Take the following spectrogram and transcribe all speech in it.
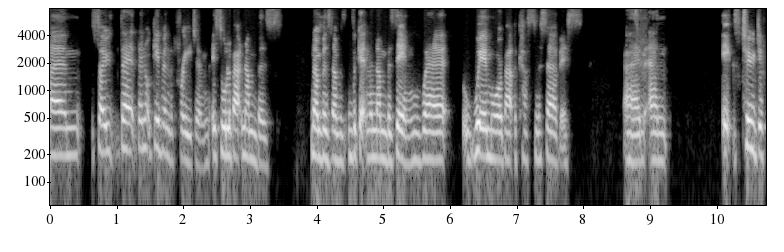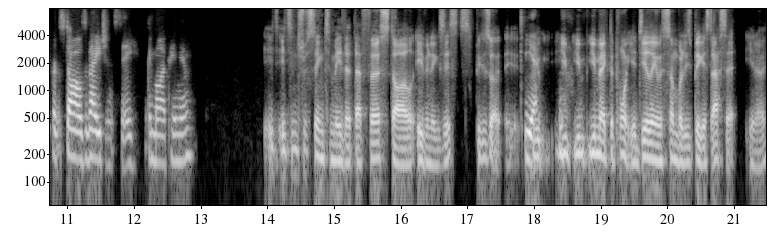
um, so they're, they're not given the freedom. It's all about numbers. Numbers numbers we're getting the numbers in where we're more about the customer service. Um, and it's two different styles of agency in my opinion. It, it's interesting to me that that first style even exists because uh, it- Yeah. you, you, you, you make the point you're dealing with somebody's biggest asset, you know,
